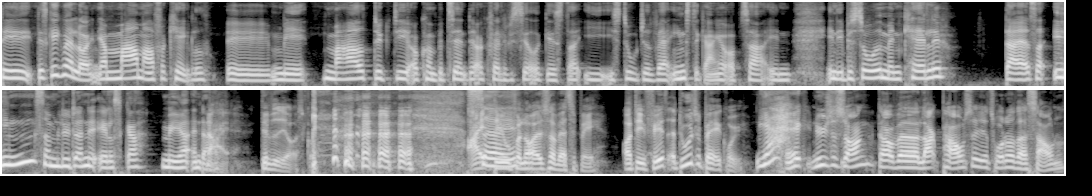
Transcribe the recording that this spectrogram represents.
det, det skal ikke være løgn. Jeg er meget, meget forkælet øh, med meget dygtige og kompetente og kvalificerede gæster i, i studiet hver eneste gang, jeg optager en, en episode. Men Kalle, der er altså ingen, som lytterne elsker mere end dig. Nej, det ved jeg også godt. Ej, Så, det er jo fornøjelse at være tilbage. Og det er fedt, at du er tilbage, Gry. Ja. Ikke? Ny sæson. Der har været lang pause. Jeg tror, du har været savnet.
